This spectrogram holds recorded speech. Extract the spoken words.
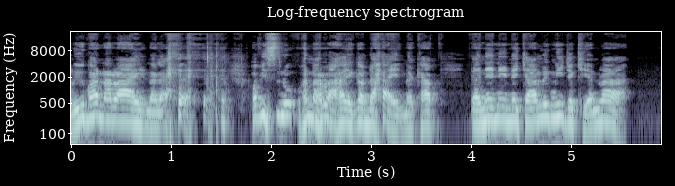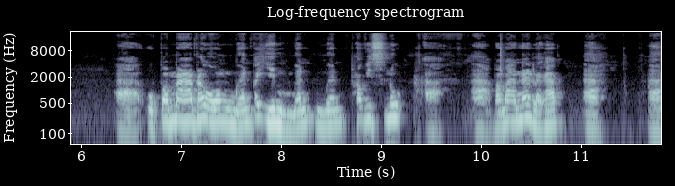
หรือพระนารายณ์นั่นแหละพระวิษณุพระนารายณ์ก็ได้นะครับ แต่ในในจารึกนี้จะเขียนว่าอุปมาพระองค์เหมือนพระอินทร์เหมือนเหมือนพระวิษณุประมาณนั้นแหละครับอ่าอ่า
